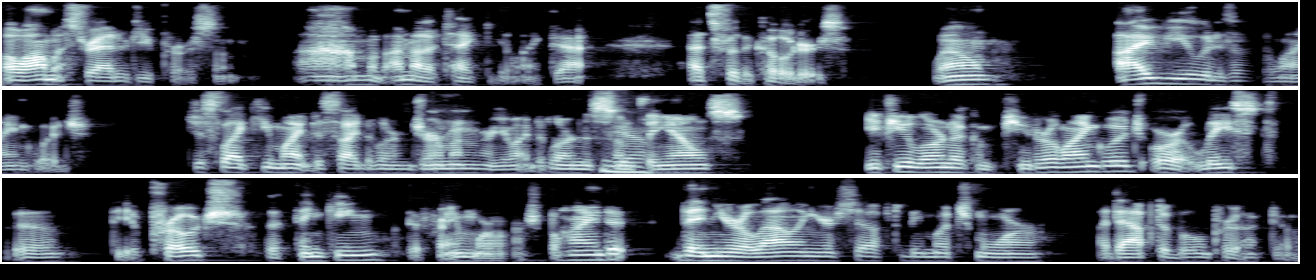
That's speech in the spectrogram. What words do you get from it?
Oh, I'm a strategy person. I'm, I'm not a techie like that. That's for the coders. Well, I view it as a language. Just like you might decide to learn German or you might learn something yeah. else. If you learn a computer language, or at least the the approach, the thinking, the frameworks behind it, then you're allowing yourself to be much more adaptable and productive.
